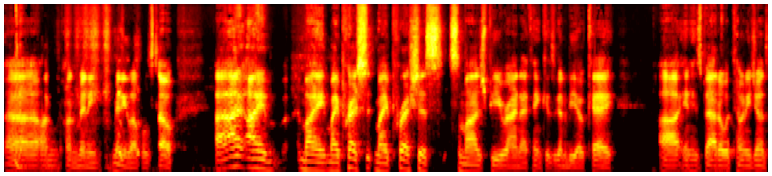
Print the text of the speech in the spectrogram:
uh, on on many many levels. So, I, I my my precious my precious Samaje Perine, I think, is going to be okay uh, in his battle with Tony Jones.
